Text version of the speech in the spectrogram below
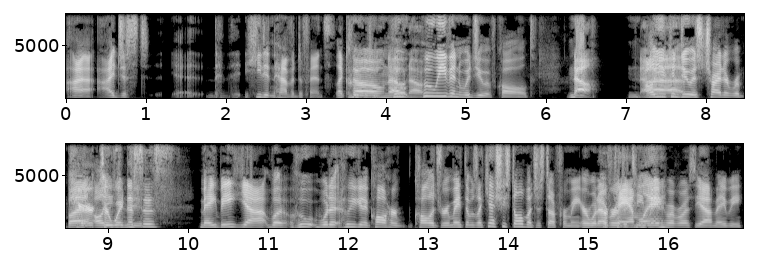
I, I just. uh, He didn't have a defense. Like who, No, no, who, no. Who even would you have called? No, no. All you can do is try to rebut. Character witnesses. Maybe, yeah. But who would it, who are you going to call her college roommate that was like, yeah, she stole a bunch of stuff from me or whatever. the family. teammate, whoever it was, yeah, maybe.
